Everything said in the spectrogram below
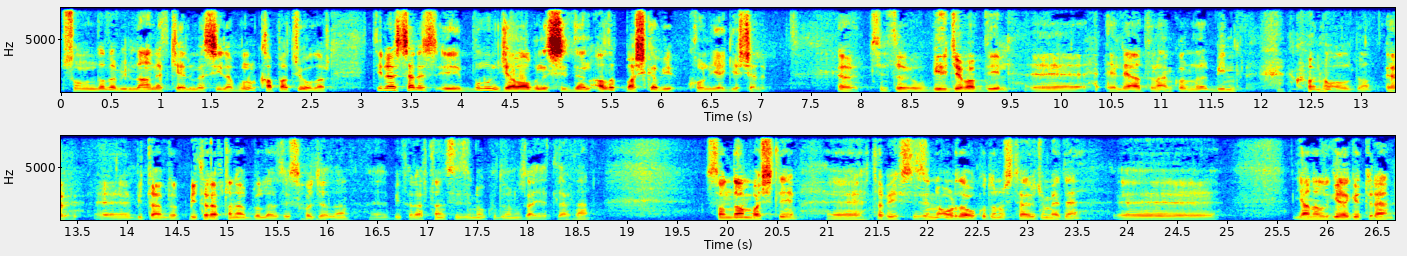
sonunda da bir lanet kelimesiyle bunu kapatıyorlar. Dilerseniz e, bunun cevabını sizden alıp başka bir konuya geçelim. Evet. Şimdi tabii bu bir cevap değil. Ee, ele atılan konular bin konu oldu. Evet. Ee, bir, tar- bir taraftan Abdülaziz Hoca'dan, e, bir taraftan sizin okuduğunuz ayetlerden. Sondan başlayayım. Ee, tabii sizin orada okuduğunuz tercümede e, yanılgıya götüren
